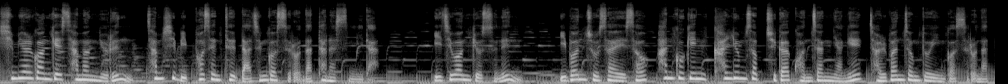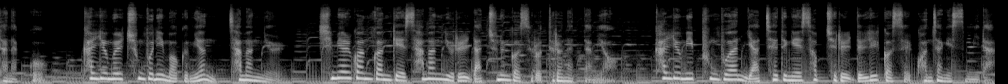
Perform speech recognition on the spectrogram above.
심혈관계 사망률은 32% 낮은 것으로 나타났습니다. 이지원 교수는 이번 조사에서 한국인 칼륨 섭취가 권장량의 절반 정도인 것으로 나타났고 칼륨을 충분히 먹으면 사망률, 심혈관 관계 사망률을 낮추는 것으로 드러났다며 칼륨이 풍부한 야채 등의 섭취를 늘릴 것을 권장했습니다.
